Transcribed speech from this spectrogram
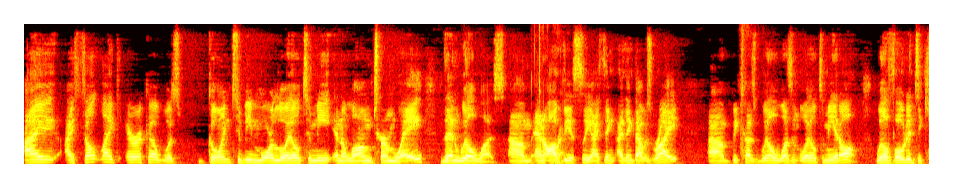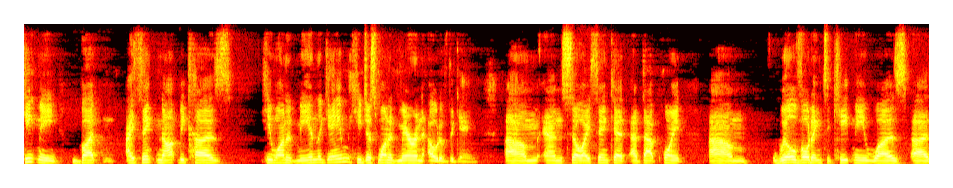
I I felt like Erica was going to be more loyal to me in a long term way than Will was, um, and obviously right. I think I think that was right um, because Will wasn't loyal to me at all. Will voted to keep me, but I think not because he wanted me in the game. He just wanted Marin out of the game. Um, and so I think at, at that point, um, Will voting to keep me was uh,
